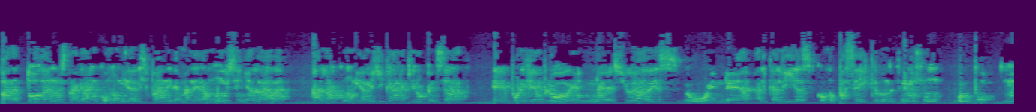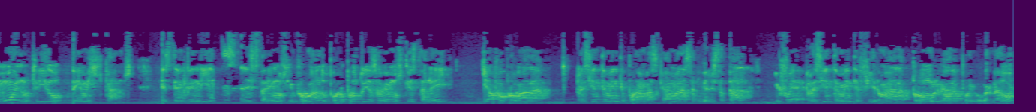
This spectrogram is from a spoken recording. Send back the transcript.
para toda nuestra gran comunidad hispana y de manera muy señalada a la comunidad mexicana. Quiero pensar, eh, por ejemplo, en eh, ciudades o en eh, alcaldías como Paseique, donde tenemos un grupo muy nutrido de mexicanos. Estén pendientes, les estaremos informando. Por lo pronto ya sabemos que esta ley ya fue aprobada recientemente por ambas cámaras a nivel estatal y fue recientemente firmada, promulgada por el gobernador.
